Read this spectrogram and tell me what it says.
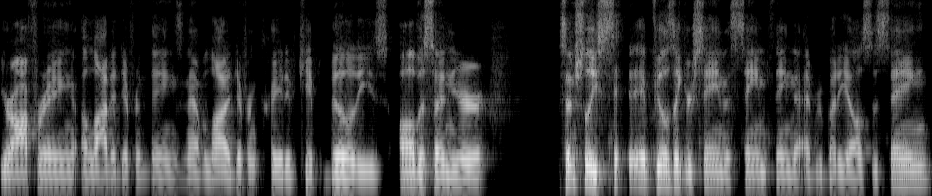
you're offering a lot of different things and have a lot of different creative capabilities, all of a sudden you're essentially it feels like you're saying the same thing that everybody else is saying,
